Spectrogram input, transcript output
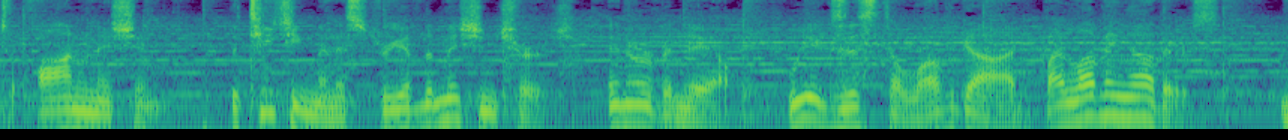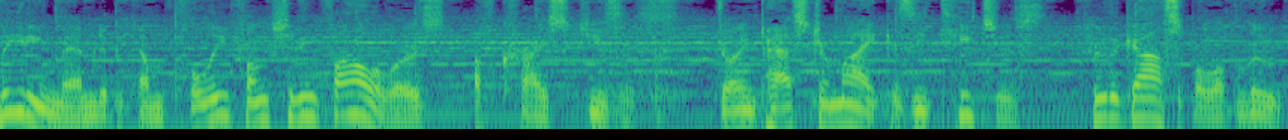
to On Mission, the teaching ministry of the Mission Church in Urbandale. We exist to love God by loving others, leading them to become fully functioning followers of Christ Jesus. Join Pastor Mike as he teaches through the Gospel of Luke.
